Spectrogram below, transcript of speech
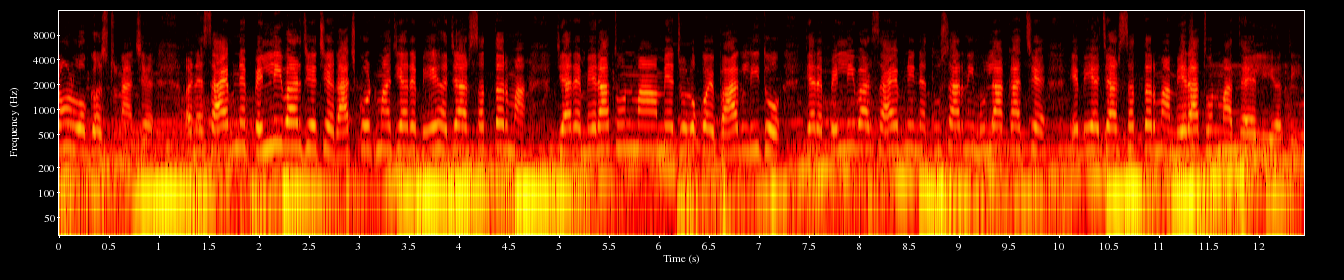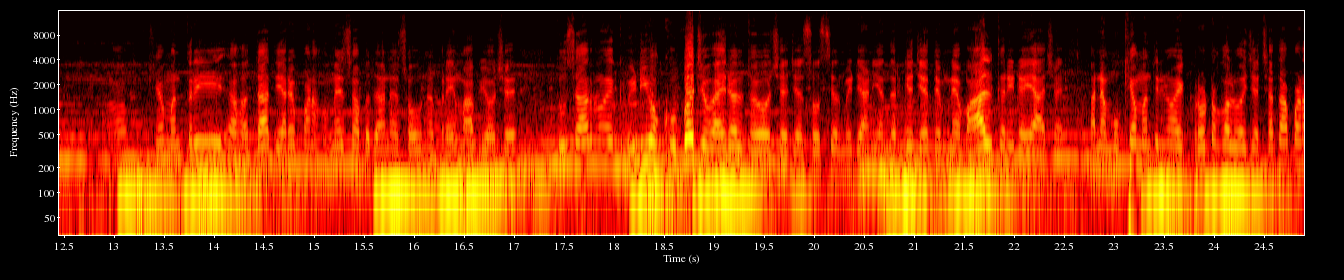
ત્રણ ઓગસ્ટના છે. અને સાહેબને પહેલી વાર જે છે રાજકોટમાં જ્યારે બે હજાર સત્તરમાં, જ્યારે મેરાથોનમાં અમે જો લોકોએ ભાગ લીધો, ત્યારે પહેલી વાર સાહેબની ને તુષારની મુલાકાત છે એ બે હજાર સત્તરમાં મેરાથોનમાં થયેલી હતી. મુખ્યમંત્રી હતા ત્યારે પણ હંમેશા બધાને સૌને પ્રેમ આપ્યો છે. તુષારનો એક વીડિયો ખૂબ જ વાયરલ થયો છે જે સોશિયલ મીડિયાની અંદર કે જે તેમને વાલ કરી રહ્યા છે અને મુખ્યમંત્રીનો એક પ્રોટોકોલ હોય છે. છતાં પણ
